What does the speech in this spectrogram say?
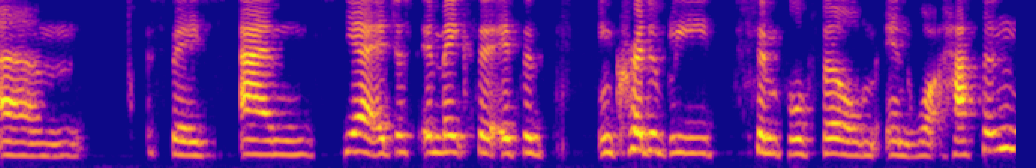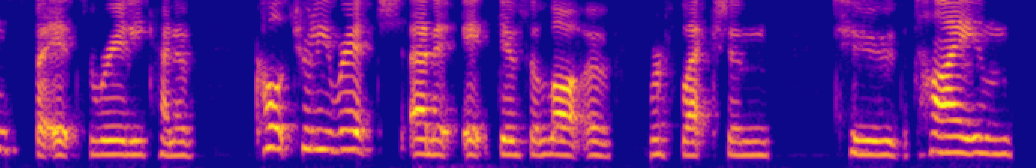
um, space, and yeah, it just it makes it it's an incredibly simple film in what happens, but it's really kind of culturally rich, and it, it gives a lot of reflection to the time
